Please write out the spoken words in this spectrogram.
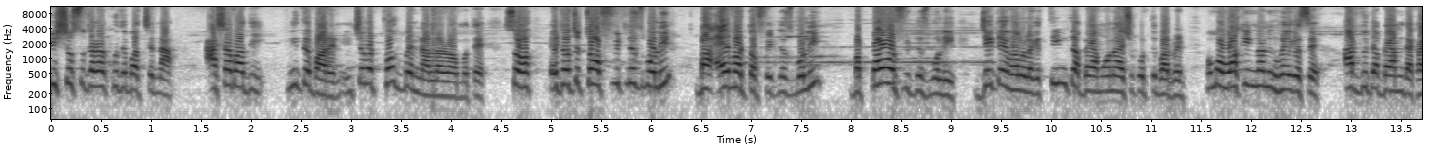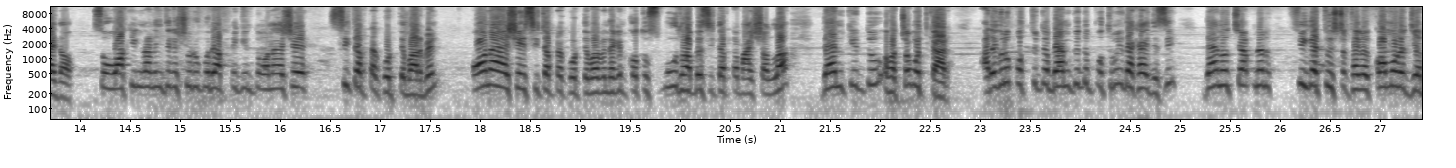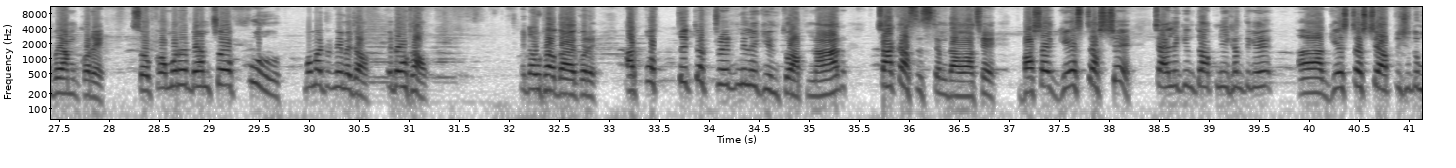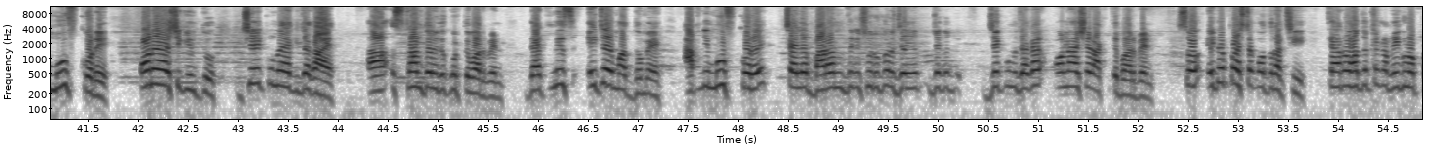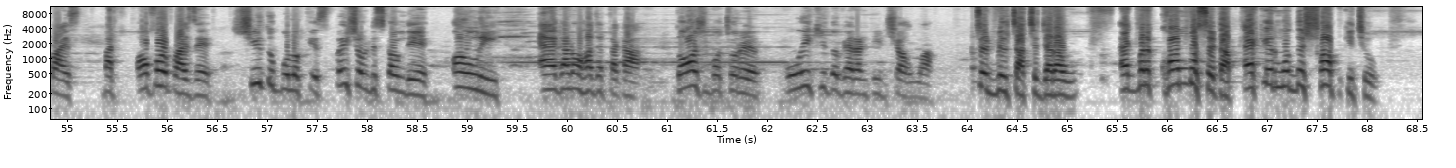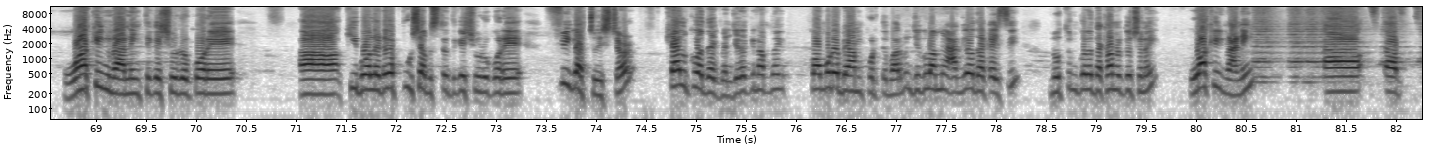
বিশ্বস্ত জায়গা খুঁজে পাচ্ছেন না, আশাবাদী নিতে পারেন। ইনশাল্লাহ ঠকবেন না আল্লাহর রহমতে। সো এটা হচ্ছে টপ ফিটনেস বলি, বা এভার টপ ফিটনেস বলি। বা পাওয়ার ফিটনেস বলি, যেটাই ভালো লাগে, তিনটা ব্যায়াম অনায়াসে করতে পারবেন। তোমার ওয়াকিং রানিং হয়ে গেছে, আর দুটা ব্যায়াম দেখায় দাও। সো ওয়াকিং রানিং থেকে শুরু করে আপনি কিন্তু অনায়াসে সিট আপটা করতে পারবেন। অনায়াসে সিট আপটা করতে পারবেন। দেখেন কত স্মুথ হবে সিট আপটা মাইশাল্লাহ দেন কিন্তু চমৎকার। আর এগুলো প্রত্যেকটা ব্যায়াম কিন্তু প্রথমেই দেখাই দিছি। দেন হচ্ছে আপনার ফিগার টুইস্টার থাকবে কোমরের যে ব্যায়াম করে। সো কোমরের ব্যায়াম সহ ফুল মামা একটু নেমে যাও। এটা উঠাও। এটা উঠাও, দয়া করে। আর প্রত্যেকটা ট্রেডমিলে কিন্তু আপনার চাকা সিস্টেম দেওয়া আছে। বাসায় গেস্ট আসছে, চাইলে কিন্তু আপনি এখান থেকে গেস্ট আসছে, আপনি শুধু মুভ করে অনায়াসে কিন্তু যে কোনো এক জায়গায় স্থানান্তরিত করতে পারবেন। দ্যাট মিনস এইটার মাধ্যমে আপনি মুভ করে চাইলে বারান্দা থেকে শুরু করে যে, যে- যে কোনো জায়গায় অনায়াসে রাখতে পারবেন। সো এটার প্রাইসটা কত রাখছি? তেরো হাজার টাকা রেগুলার প্রাইস বাট অফার প্রাইসে শীত উপলক্ষে স্পেশাল ডিসকাউন্ট দিয়ে অনলি এগারো হাজার টাকা। দশ বছরের লিখিত গ্যারান্টি ইনশাআল্লাহ। ট্রেডমিল চাচ্ছে যারা একবারে কম্বো সেট একের মধ্যে সব কিছু ওয়াকিং রানিং থেকে শুরু করে কি বলে এটাকে? পুশ আপ থেকে শুরু করে ফিগার টুইস্টার খেয়াল করে দেখবেন যেটা কিনা আপনি কোমরে ব্যায়াম করতে পারবেন, যেগুলো আমি আগেও দেখাইছি, নতুন করে দেখানোর কিছু নেই। Walking running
